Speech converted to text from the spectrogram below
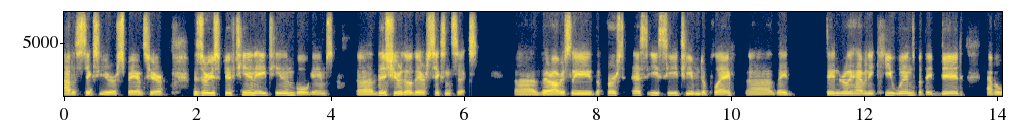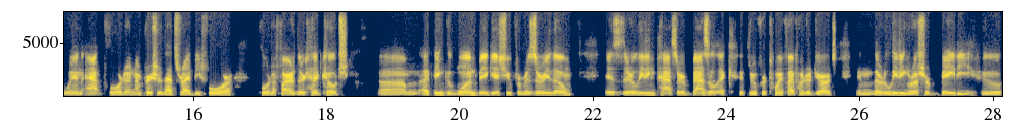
out of six year spans here. Missouri's 15 and 18 in bowl games. Uh, this year, though, they're six and six. Uh, they're obviously the first SEC team to play. Uh, they didn't really have any key wins, but they did have a win at Florida, and I'm pretty sure that's right before Florida fired their head coach. Um, I think one big issue for Missouri, though, is their leading passer, Bazelak, who threw for 2,500 yards, and their leading rusher, Badie, who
